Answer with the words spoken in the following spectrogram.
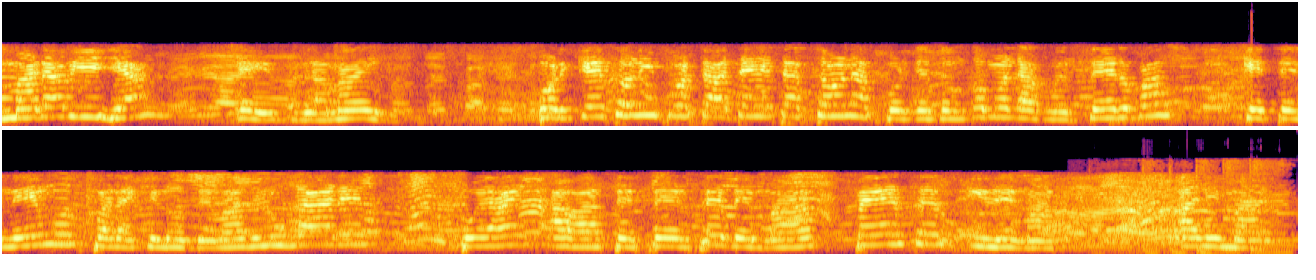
Maravilla e Isla Mango. ¿Por qué son importantes estas zonas? Porque son como las reservas que tenemos para que los demás lugares puedan abastecerse de más peces y de más animales.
